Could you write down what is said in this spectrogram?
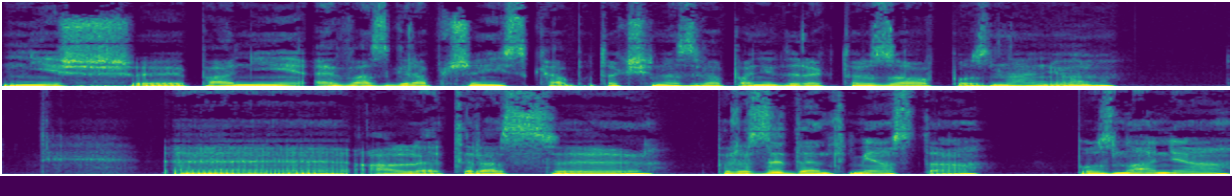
niż y, pani Ewa Zgrabczyńska, bo tak się nazywa pani dyrektor ZOO w Poznaniu. E, ale teraz y, prezydent miasta Poznania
